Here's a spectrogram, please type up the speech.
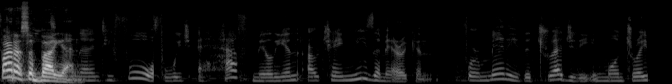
para sa Bayan. 94, of which a half million are Chinese American. For many, the tragedy in Monterey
